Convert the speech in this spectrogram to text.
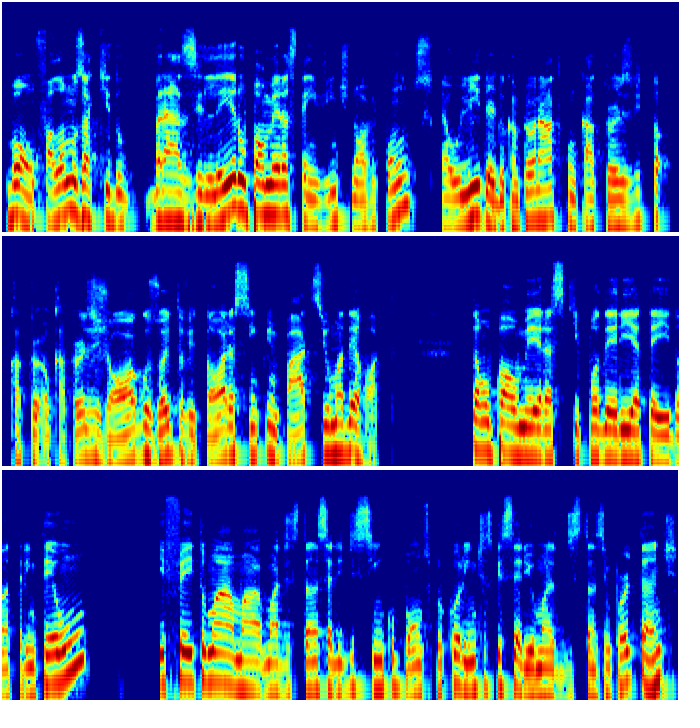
Bom, falamos aqui do brasileiro. O Palmeiras tem 29 pontos, é o líder do campeonato, com 14, vitó 14, 14 jogos, 8 vitórias, 5 empates e uma derrota. Então, o Palmeiras, que poderia ter ido a 31 e feito uma, uma, uma distância ali de cinco pontos para o Corinthians, que seria uma distância importante,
